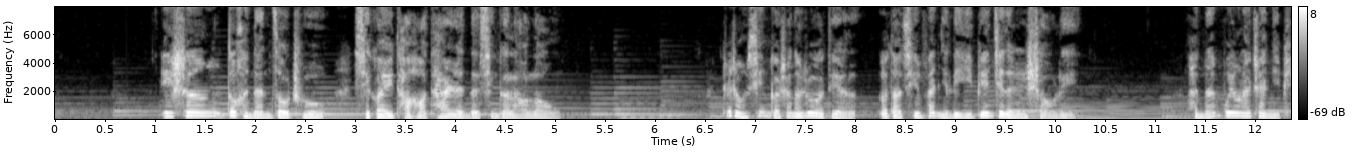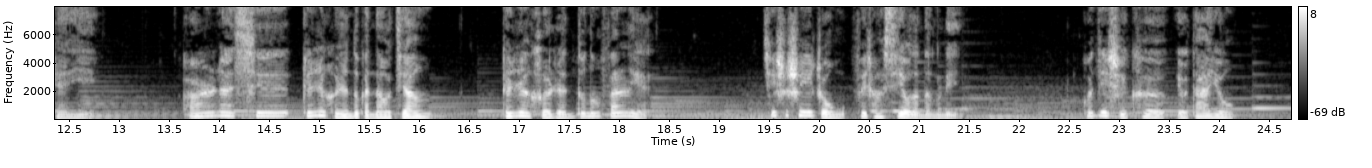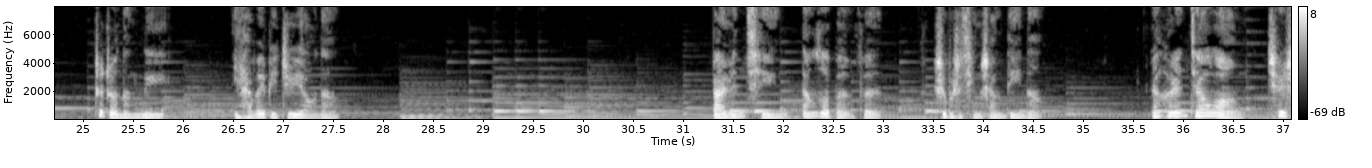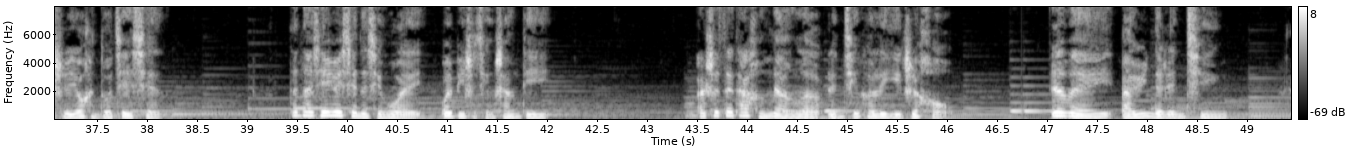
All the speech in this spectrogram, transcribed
一生都很难走出习惯于讨好他人的性格牢笼。这种性格上的弱点落到侵犯你利益边界的人手里，很难不用来占你便宜。而那些跟任何人都敢闹僵，跟任何人都能翻脸，其实是一种非常稀有的能力。关键时刻有大用，这种能力你还未必具有呢。把人情当做本分，是不是情商低呢？人和人交往确实有很多界限，但那些越线的行为未必是情商低，而是在他衡量了人情和利益之后，认为把与你的人情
